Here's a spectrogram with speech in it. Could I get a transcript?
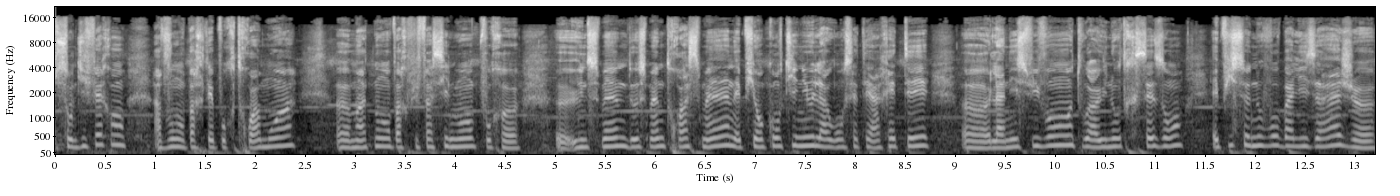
sont différents. Avant, on partait pour trois mois. maintenant, on part plus facilement pour une semaine, deux semaines, trois semaines. Et puis, on continue là où on s'était arrêté l'année suivante ou à une autre saison et puis ce nouveau balisage, euh,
